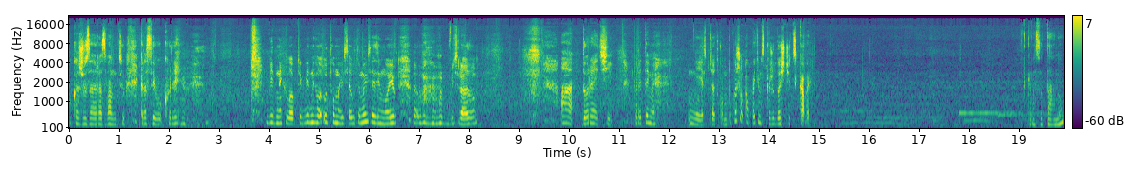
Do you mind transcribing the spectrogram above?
Покажу зараз вам цю красиву Корею. Бідний хлопчик, бідний хлопчик, утомився, утомився зі мною будь разом. А, до речі, перед тим. Ні, я спочатку вам покажу, а потім скажу дещо цікаве. Красота, ну.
